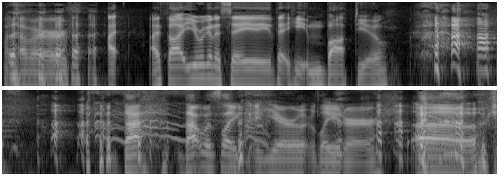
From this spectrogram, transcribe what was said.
whatever. I I thought you were gonna say that he bopped you. That that was like a year later. Oh, okay.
